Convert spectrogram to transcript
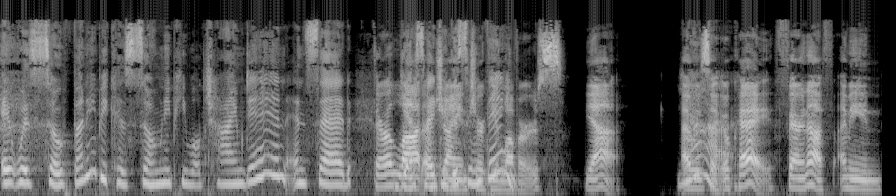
it was so funny because so many people chimed in and said, There are a lot I of the giant turkey thing. lovers. Yeah. I was like, okay, fair enough. I mean,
